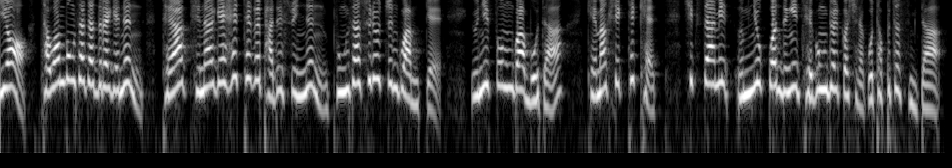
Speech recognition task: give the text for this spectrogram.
이어 자원봉사자들에게는 대학 진학의 혜택을 받을 수 있는 봉사 수료증과 함께 유니폼과 모자, 개막식 티켓, 식사 및 음료권 등이 제공될 것이라고 덧붙였습니다.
